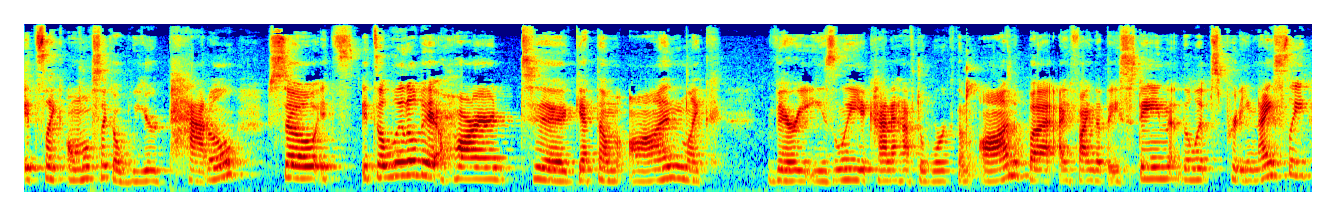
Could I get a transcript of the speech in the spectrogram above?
it's like almost like a weird paddle so it's it's a little bit hard to get them on like very easily. You kind of have to work them on, but I find that they stain the lips pretty nicely.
